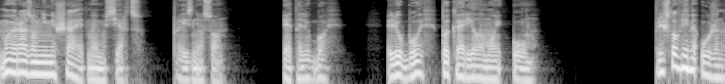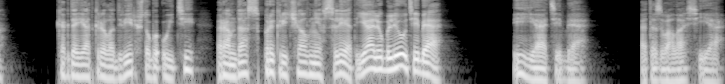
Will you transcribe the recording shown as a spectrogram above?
«Мой разум не мешает моему сердцу», — произнес он. «Это любовь. Любовь покорила мой ум». Пришло время ужина. Когда я открыла дверь, чтобы уйти, Рамдас прокричал мне вслед «Я люблю тебя!» «И я тебя», — отозвалась я.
